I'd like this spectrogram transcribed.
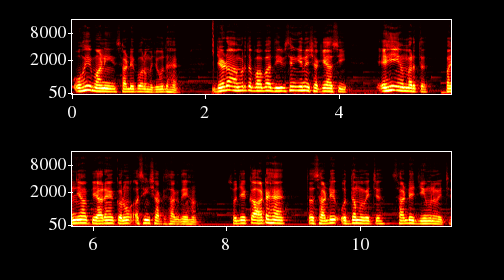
ਉਹੀ ਬਾਣੀ ਸਾਡੇ ਕੋਲ ਮੌਜੂਦ ਹੈ। ਜਿਹੜਾ ਅੰਮ੍ਰਿਤ ਬਾਬਾ ਦੀਪ ਸਿੰਘ ਜੀ ਨੇ ਛਕਿਆ ਸੀ, ਇਹੀ ਅੰਮ੍ਰਿਤ ਪੰਜਾਂ ਪਿਆਰਿਆਂ ਕੋਲੋਂ ਅਸੀਂ ਛਕ ਸਕਦੇ ਹਾਂ। ਸੋ ਜੇ ਘਾਟ ਹੈ, ਤਾਂ ਸਾਡੇ ਉਦਮ ਵਿੱਚ, ਸਾਡੇ ਜੀਵਨ ਵਿੱਚ,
